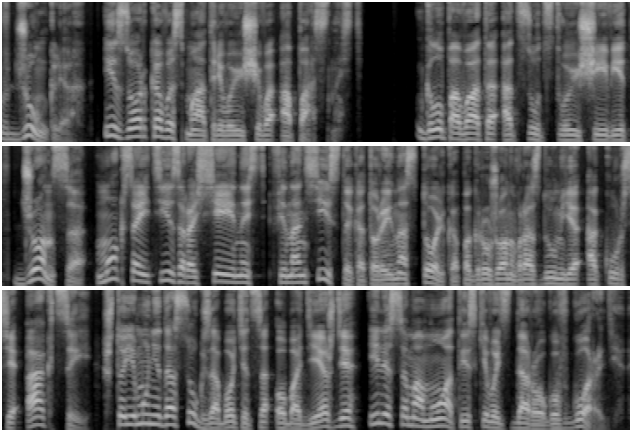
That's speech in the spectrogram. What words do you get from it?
в джунглях и зорко высматривающего опасность. Глуповато отсутствующий вид Джонса мог сойти за рассеянность финансиста, который настолько погружен в раздумья о курсе акций, что ему не досуг заботиться об одежде или самому отыскивать дорогу в городе.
